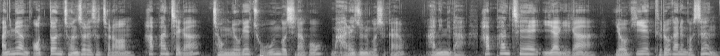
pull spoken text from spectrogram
아니면 어떤 전설에서처럼 합한체가 정욕에 좋은 것이라고 말해주는 것일까요? 아닙니다. 합한체의 이야기가 여기에 들어가는 것은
